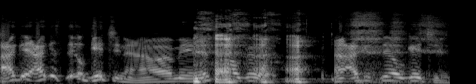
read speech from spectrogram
I can I can still get you now. I mean, it's all good. I, I, can still get you.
